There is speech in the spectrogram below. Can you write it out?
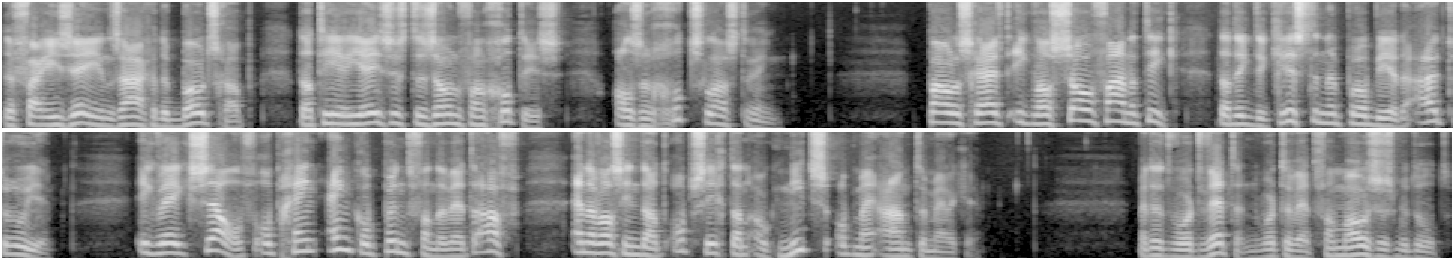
de Fariseeën zagen de boodschap dat de Heer Jezus de Zoon van God is, als een godslastering. Paulus schrijft: Ik was zo fanatiek dat ik de christenen probeerde uit te roeien. Ik week zelf op geen enkel punt van de wet af, en er was in dat opzicht dan ook niets op mij aan te merken. Met het woord wetten wordt de wet van Mozes bedoeld.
